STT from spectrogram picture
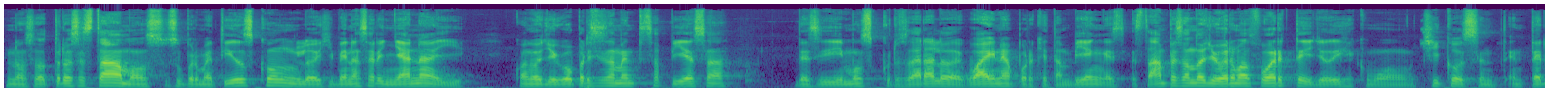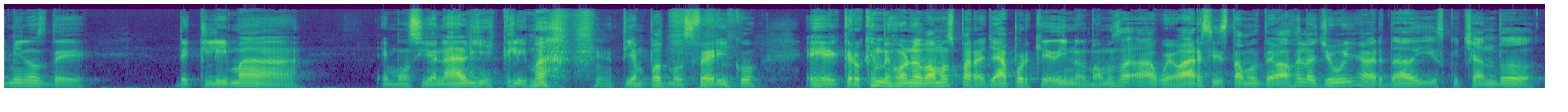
nosotros estábamos súper metidos con lo de Jimena Sariñana y cuando llegó precisamente esa pieza decidimos cruzar a lo de Guaina porque también estaba empezando a llover más fuerte y yo dije como chicos en, términos de, clima emocional y clima tiempo atmosférico eh, creo que mejor nos vamos para allá porque nos vamos a, a huevar si estamos debajo de la lluvia verdad y escuchando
